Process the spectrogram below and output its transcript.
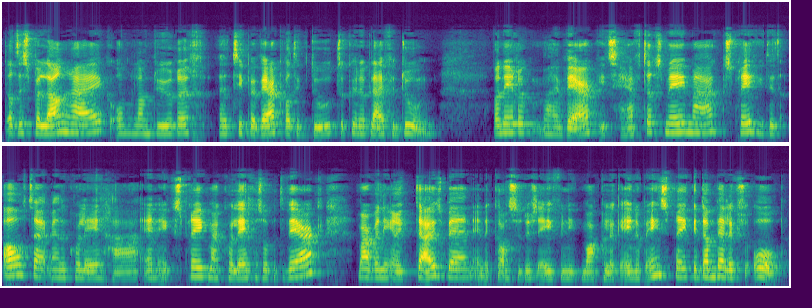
dat is belangrijk om langdurig het type werk wat ik doe te kunnen blijven doen. Wanneer ik mijn werk iets heftigs meemaak, bespreek ik dit altijd met een collega. En ik spreek mijn collega's op het werk. Maar wanneer ik thuis ben en ik kan ze dus even niet makkelijk één op één spreken, dan bel ik ze op.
